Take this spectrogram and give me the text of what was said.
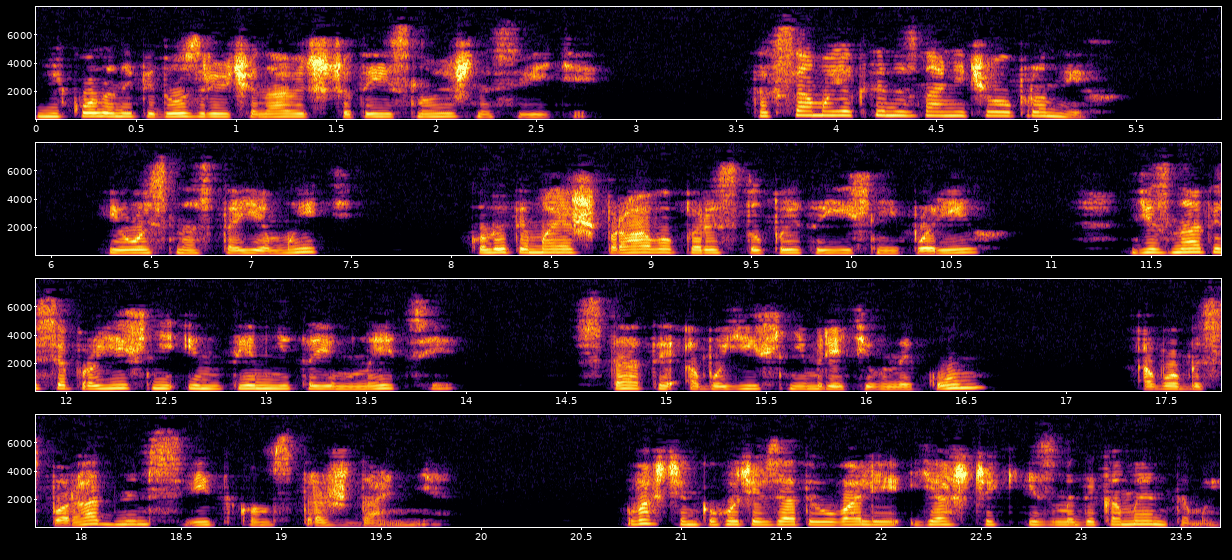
ніколи не підозрюючи навіть, що ти існуєш на світі, так само, як ти не знав нічого про них. І ось настає мить, коли ти маєш право переступити їхній поріг, дізнатися про їхні інтимні таємниці, стати або їхнім рятівником, або безпорадним свідком страждання. Ващенко хоче взяти у валі ящик із медикаментами,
